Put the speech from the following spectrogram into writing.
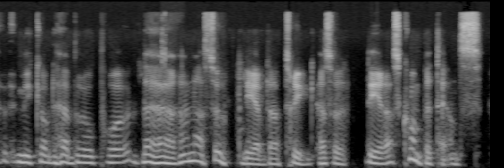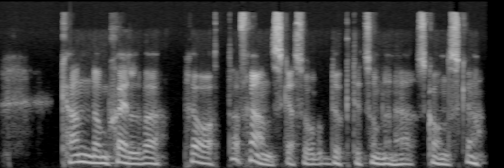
Hur mycket av det här beror på lärarnas upplevda trygg, alltså deras kompetens? Kan de själva prata franska så duktigt som den här skånska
